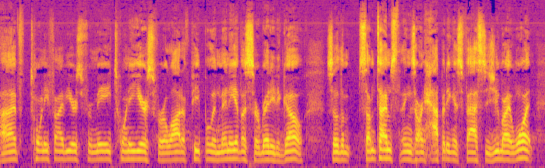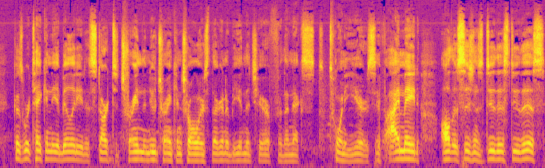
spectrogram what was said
I've 25 years for me, 20 years for a lot of people, and many of us are ready to go. So the, sometimes things aren't happening as fast as you might want because we're taking the ability to start to train the new train controllers. They're going to be in the chair for the next 20 years. If I made all the decisions, do this, do this,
